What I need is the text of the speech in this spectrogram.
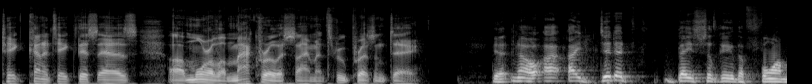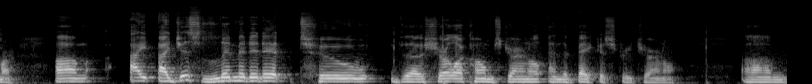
take kind of take this as uh, more of a macro assignment through present day? Yeah, no, I, I did it basically the former. Um, I, I just limited it to the Sherlock Holmes Journal and the Baker Street Journal um,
